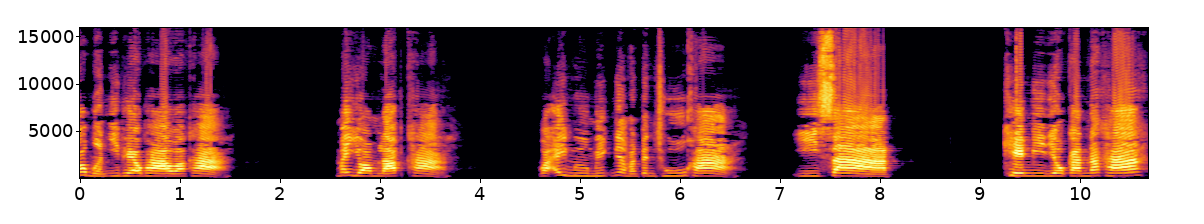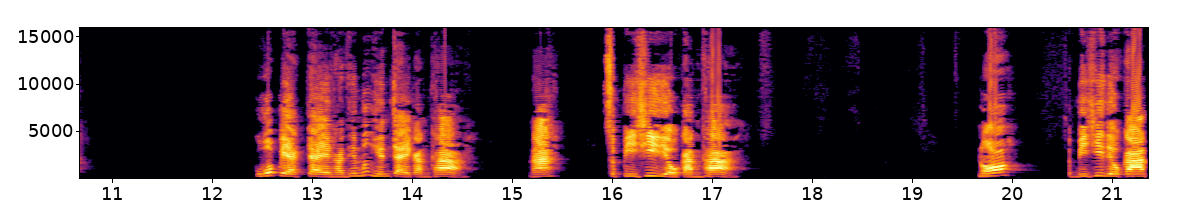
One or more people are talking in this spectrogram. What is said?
ก็เหมือนอีเพลพาวอะค่ะ ไม่ยอมรับค่ะ ว่าไอ้มือมิกเนี่ยมันเป็นชู้ค่ะ อีสาดเคมีเดียวกันนะคะ กูว่าแปลกใจค่ะ ที่มึงเห็นใจกันค่ะ นะ สปีชีส์เดียวกันค่ะ เนาะสปีชีส์เดียวกัน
